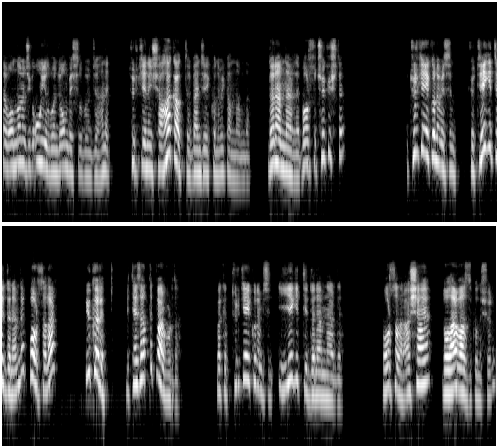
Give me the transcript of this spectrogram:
Tabii ondan önceki 10 yıl boyunca 15 yıl boyunca hani Türkiye'nin şaha kalktığı bence ekonomik anlamda dönemlerde borsa çöküşte. Türkiye ekonomisinin kötüye gittiği dönemde borsalar yukarı. Bir tezatlık var burada. Bakın Türkiye ekonomisinin iyiye gittiği dönemlerde borsalar aşağıya, dolar bazlı konuşuyorum.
